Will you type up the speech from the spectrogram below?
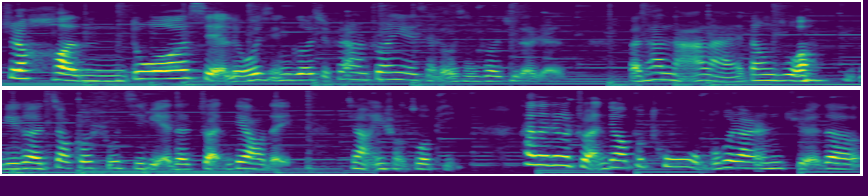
是很多写流行歌曲、非常专业写流行歌曲的人把它拿来当做一个教科书级别的转调的这样一首作品。它的这个转调不突兀，不会让人觉得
